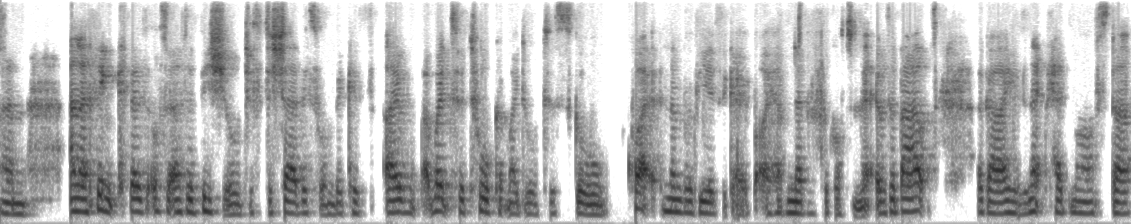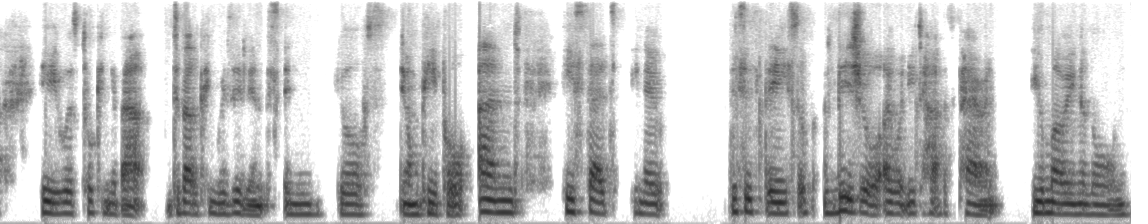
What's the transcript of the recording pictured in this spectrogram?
Um, and I think there's also as a visual, just to share this one, because I, I went to a talk at my daughter's school quite a number of years ago, but I have never forgotten it. It was about a guy who's an ex headmaster. He was talking about developing resilience in your young people. And he said, you know, this is the sort of visual I want you to have as a parent. You're mowing a lawn,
